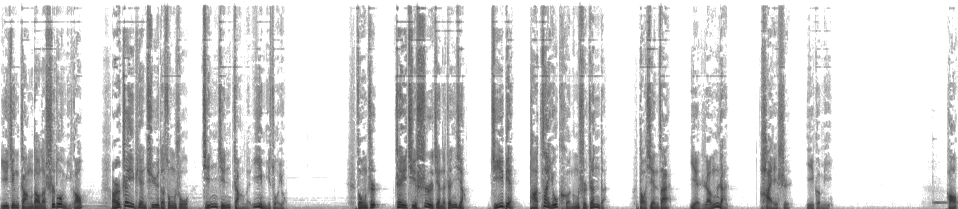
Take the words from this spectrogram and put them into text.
已经长到了十多米高，而这片区域的松树仅仅长了一米左右。总之，这起事件的真相，即便它再有可能是真的，到现在也仍然还是一个谜。好，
